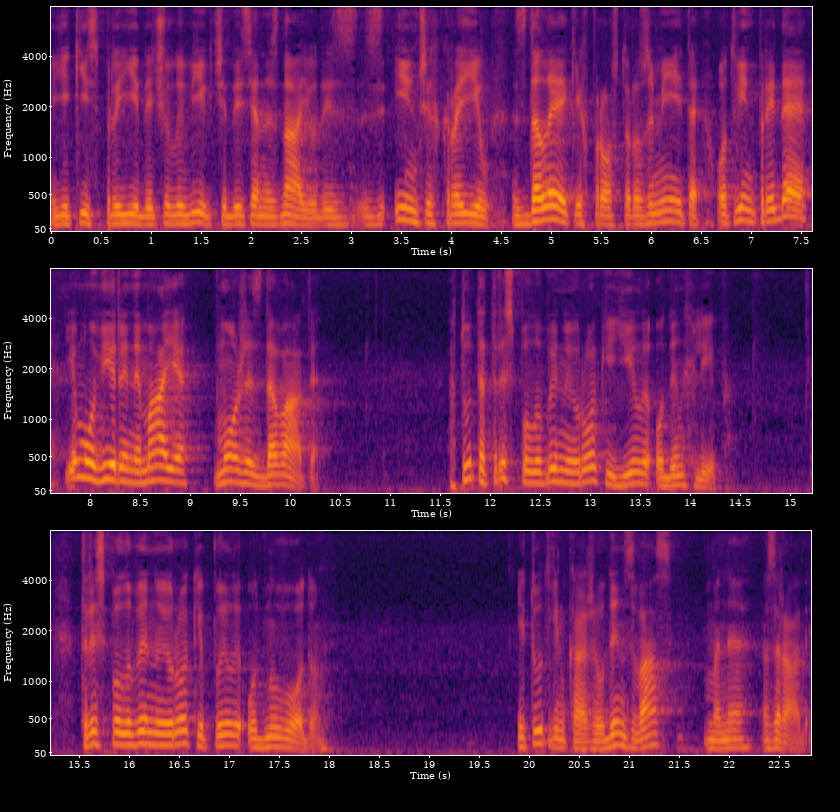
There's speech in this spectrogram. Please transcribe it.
якийсь приїде чоловік, чи десь, я не знаю, десь з- інших країв, з далеких просто, розумієте? От він прийде, йому віри немає, може здавати. А тут три з половиною роки їли один хліб. Три з половиною роки пили одну воду. І тут він каже: один з вас мене зрадить.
